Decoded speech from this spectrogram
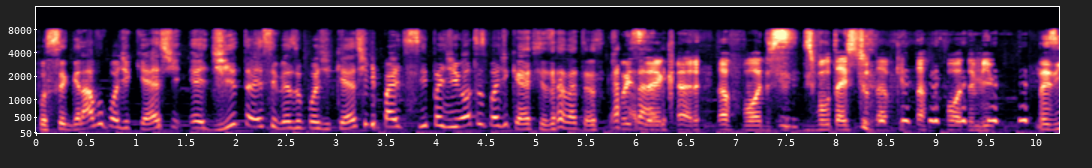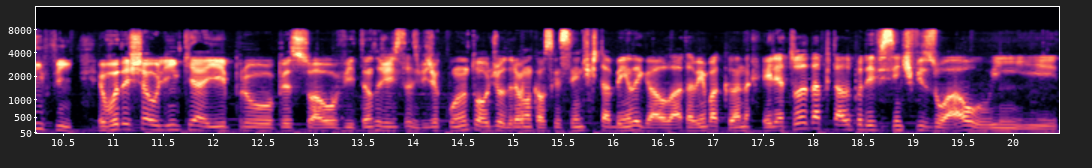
Você grava um podcast, edita esse mesmo podcast e participa de outros podcasts, né, Matheus? Pois é, cara. Tá foda. Se voltar a estudar, porque tá foda, amigo. Mas enfim, eu vou deixar o link aí pro pessoal ouvir tanto a gente transmídia quanto o audiodrama Caos Crescente, que tá bem legal lá, tá bem bacana. Ele é todo adaptado para deficiente visual e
